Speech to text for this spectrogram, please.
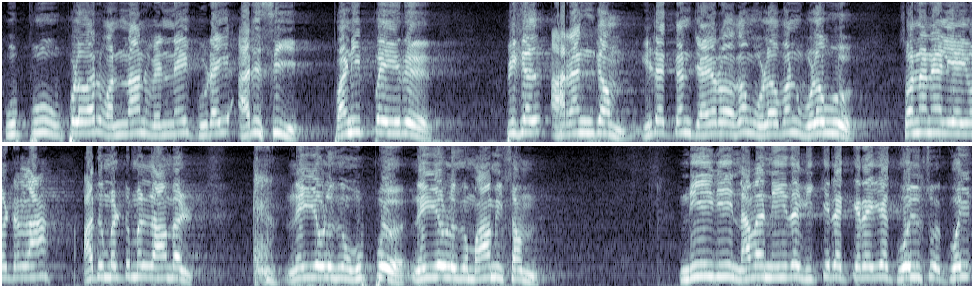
உப்பு உப்புளவர் வண்ணான் வெண்ணெய் குடை அரிசி. பனிப்பயிறு. பிகல் அரங்கம். இடக்கன் ஜெயரோகம் உழவன் உழவு. சொன்னனேலியா இவற்றெல்லாம்? அது மட்டுமல்லாமல் நெய்யொழுகும் உப்பு நெய்யொழுகும் மாமிசம். நீதி நவநீத விக்கிரக்கிரைய கோயில் சொ- கொய்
